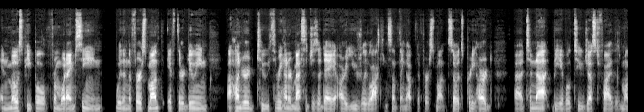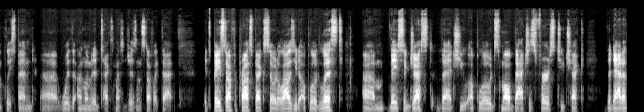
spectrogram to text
and most people, from what I'm seeing, within the first month, if they're doing 100 to 300 messages a day, are usually locking something up the first month. So it's pretty hard uh, to not be able to justify the monthly spend uh, with unlimited text messages and stuff like that. It's based off of prospects, so it allows you to upload list. Um, they suggest that you upload small batches first to check the data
